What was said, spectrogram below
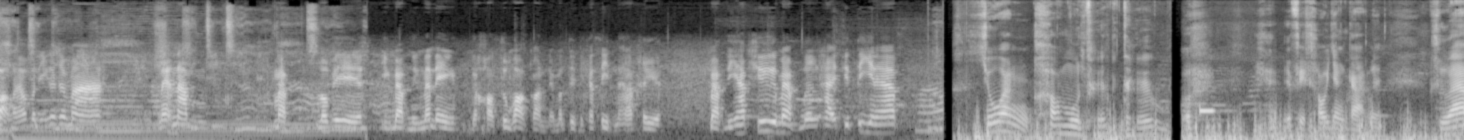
บอกนะครับวันนี้ก็จะมาแนะนำแมปโลเปอีกแบบหนึ่งนั่นเองเดี๋ยวขอซูมออกก่อนเดี๋ยวมันติดลิขสิทธิ์นะครับคือแมปนี้ครับชื่อแมปเมืองไทยซิตี้นะครับ ช่วงข้อมูลเพิ่มเติมเอฟเฟกต์เขายังกากเลย คือว่า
